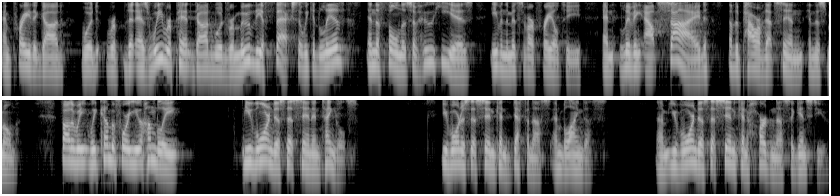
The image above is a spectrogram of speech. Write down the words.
and pray that God would, that as we repent, God would remove the effects, that we could live in the fullness of who He is, even in the midst of our frailty, and living outside of the power of that sin in this moment. Father, we, we come before you humbly. You've warned us that sin entangles. You've warned us that sin can deafen us and blind us. Um, you've warned us that sin can harden us against you.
